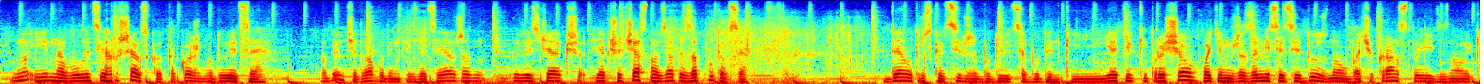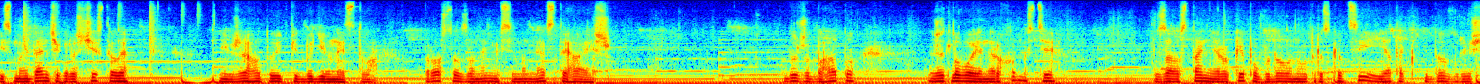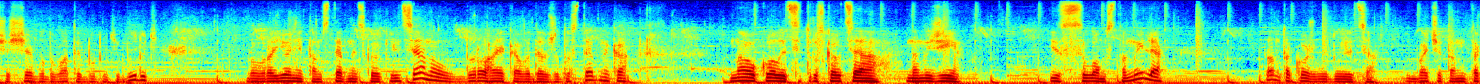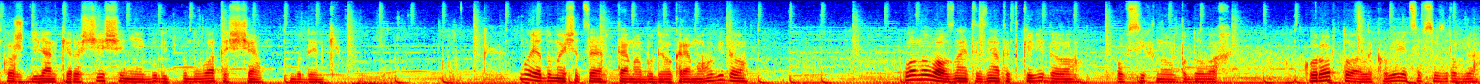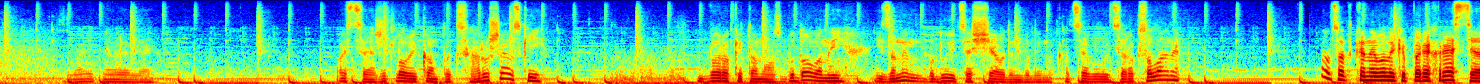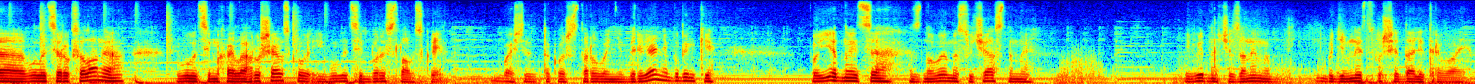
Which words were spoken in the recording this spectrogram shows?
Ну і на вулиці Грушевського також будується один чи два будинки, здається. Я вже, якщо, якщо чесно взяти, запутався. Де у Трускавці вже будуються будинки. І я тільки пройшов, потім вже за місяць йду, знову бачу кран стоїть, знову якийсь майданчик розчистили і вже готують під будівництво. Просто за ними всіма не встигаєш. Дуже багато житлової нерухомості за останні роки побудовано у Трускавці, і я так підозрюю, що ще будувати будуть і будуть. Бо в районі там Стебницького кільця, ну, дорога, яка веде вже до Стебника, на околиці Трускавця на межі із селом Станиля, там також будується. Бачу, там також ділянки розчищені і будуть будувати ще будинки. Ну, я думаю, що це тема буде окремого відео. Планував, знаєте, зняти таке відео по всіх новобудовах курорту, але коли я це все зроблю, навіть не виявляю. Ось це житловий комплекс Грушевський. Два роки тому збудований, і за ним будується ще один будинок. А це вулиця Роксолани. Ну, це таке невелике перехрестя вулиці Роксолани, вулиці Михайла Грушевського і вулиці Бориславської. Бачите, тут також старовинні дерев'яні будинки поєднуються з новими сучасними. І видно, що за ними будівництво ще далі триває.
